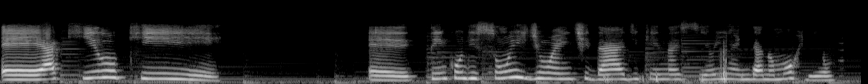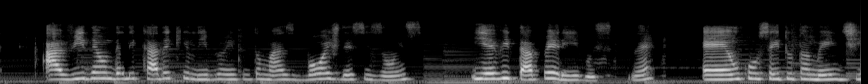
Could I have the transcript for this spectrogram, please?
É aquilo que é, tem condições de uma entidade que nasceu e ainda não morreu. A vida é um delicado equilíbrio entre tomar as boas decisões e evitar perigos, né? É um conceito também de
